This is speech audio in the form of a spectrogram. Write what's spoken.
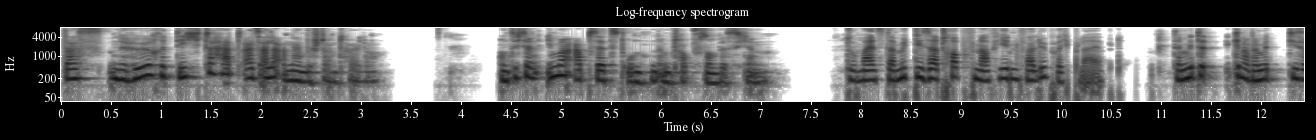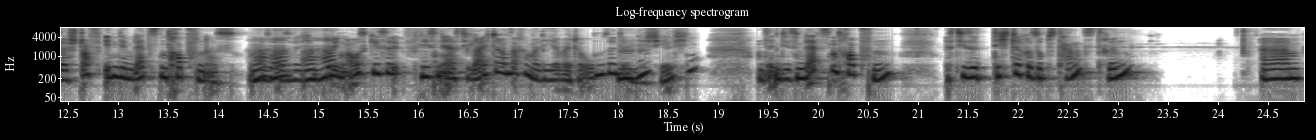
das eine höhere Dichte hat als alle anderen Bestandteile. Und sich dann immer absetzt unten im Topf so ein bisschen. Du meinst, damit dieser Tropfen auf jeden Fall übrig bleibt. Damit, genau, damit dieser Stoff in dem letzten Tropfen ist. Also, Aha, also wenn ich den aha. Pudding ausgieße, fließen erst die leichteren Sachen, weil die ja weiter oben sind, in Mhm. die Schälchen. Und in diesem letzten Tropfen ist diese dichtere Substanz drin, ähm,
